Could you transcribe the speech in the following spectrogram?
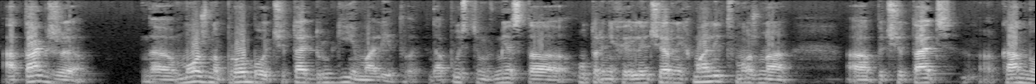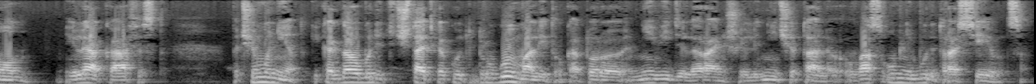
А также можно пробовать читать другие молитвы. Допустим, вместо утренних или вечерних молитв можно а, почитать канон или акафист. Почему нет? И когда вы будете читать какую-то другую молитву, которую не видели раньше или не читали, у вас ум не будет рассеиваться.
